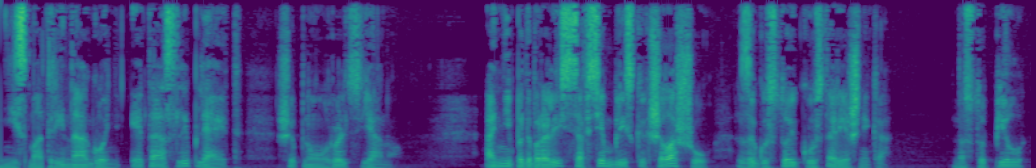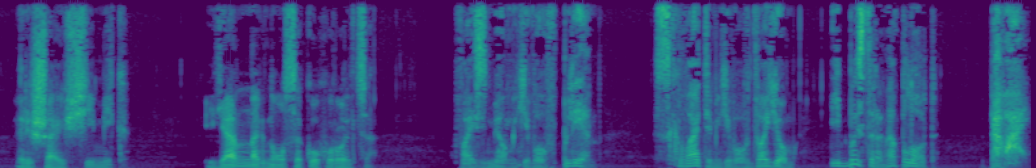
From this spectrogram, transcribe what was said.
«Не смотри на огонь, это ослепляет», — шепнул Рольц Яну. Они подобрались совсем близко к шалашу, за густой куст орешника. Наступил решающий миг. Ян нагнулся к уху Рольца. «Возьмем его в плен, схватим его вдвоем и быстро на плот. Давай!»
